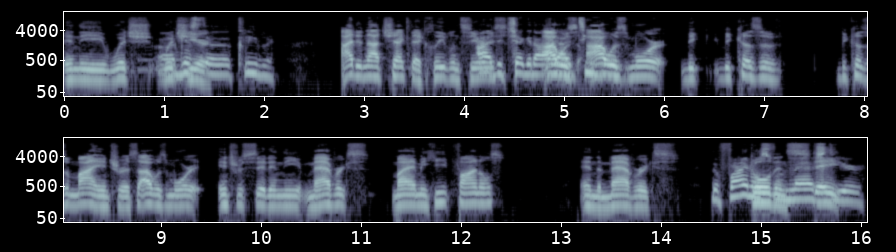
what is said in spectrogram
in the which uh, which against, year? Uh, Cleveland. I did not check that Cleveland series. I had to check it out. I, I was I was more be, because of because of my interest. I was more interested in the Mavericks Miami Heat finals and the Mavericks the finals Golden from last State year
